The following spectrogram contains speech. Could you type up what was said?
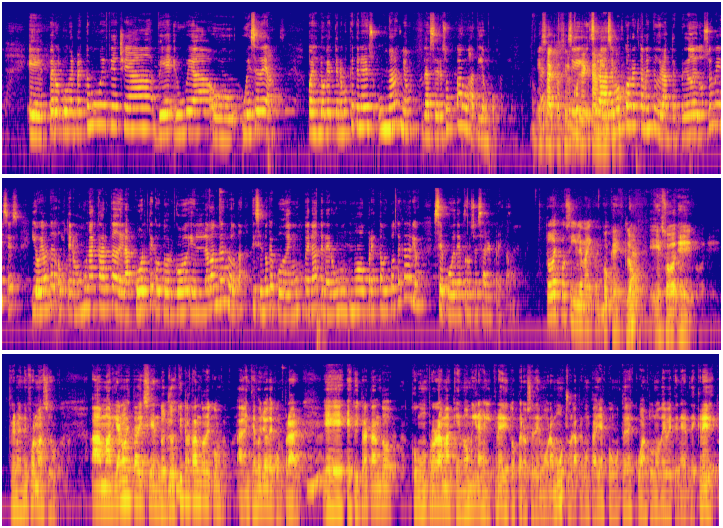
Eh, pero con el préstamo FHA, BVA o USDA, pues lo que tenemos que tener es un año de hacer esos pagos a tiempo. Exacto, hacerlos Si- correctamente. Si las hacemos correctamente durante el periodo de 12 meses y obviamente obtenemos una carta de la corte que otorgó el- la bancarrota diciendo que podemos ¿verdad? tener un nuevo préstamo hipotecario, se puede procesar el préstamo. Todo es posible, Michael. Ok, no, eso eh, tremenda información. Ah, María nos está diciendo, yo estoy tratando de, com- ah, entiendo yo, de comprar, eh, estoy tratando con un programa que no miran el crédito, pero se demora mucho. La pregunta ya es con ustedes, ¿cuánto uno debe tener de crédito?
